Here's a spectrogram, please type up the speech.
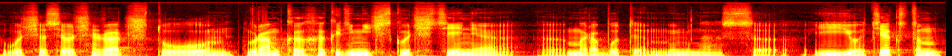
Вот сейчас я очень рад, что в рамках академического чтения э, мы работаем именно с ее текстом.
